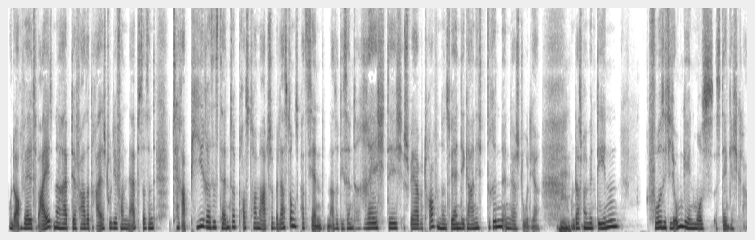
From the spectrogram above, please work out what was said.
und auch weltweit innerhalb der Phase 3 Studie von MAPS, das sind therapieresistente posttraumatische Belastungspatienten. Also die sind richtig schwer betroffen, sonst wären die gar nicht drin in der Studie. Mhm. Und dass man mit denen vorsichtig umgehen muss, ist, denke ich, klar.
